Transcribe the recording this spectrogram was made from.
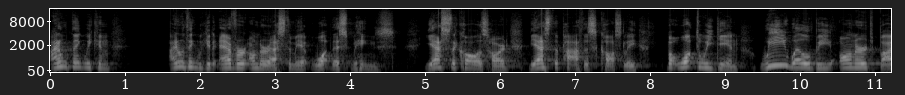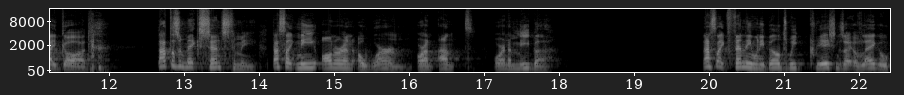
I don't think we can, I don't think we could ever underestimate what this means. Yes, the call is hard. Yes, the path is costly. But what do we gain? We will be honored by God. that doesn't make sense to me. That's like me honoring a worm or an ant or an amoeba. That's like Finley when he builds wee creations out of Lego,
